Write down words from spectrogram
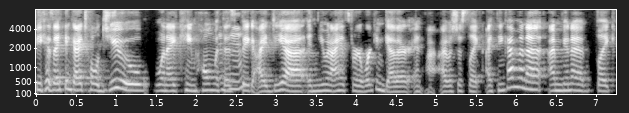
because I think I told you when I came home with mm-hmm. this big idea and you and I had started working together and I, I was just like, I think I'm gonna, I'm gonna like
